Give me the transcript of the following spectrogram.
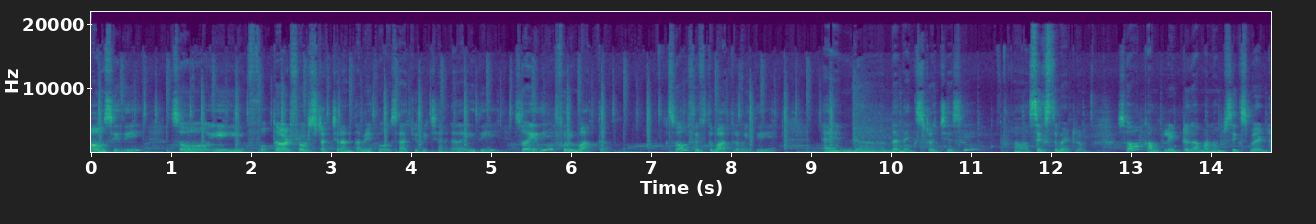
house ఇది. సో ఈ థర్డ్ ఫ్లోర్ స్ట్రక్చర్ అంతా మీకు ఒకసారి చూపించాను కదా ఇది. సో ఇది full bath so fifth bathroom ఇది. అండ్ ద నెక్స్ట్ వచ్చేసి సిక్స్త్ బెడ్రూమ్ సో కంప్లీట్గా మనం six bed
